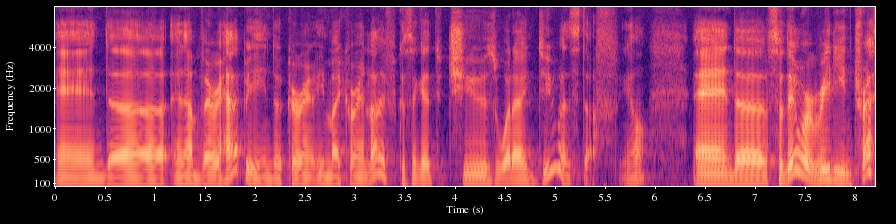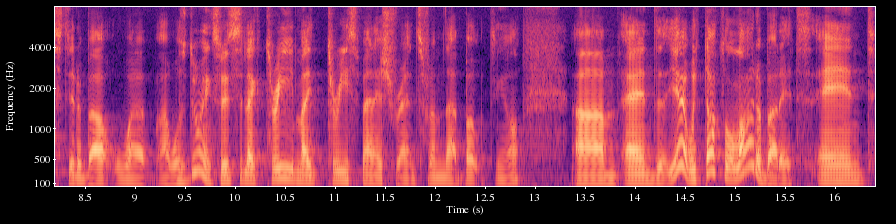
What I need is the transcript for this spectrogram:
and uh, and I'm very happy in the current in my current life because I get to choose what I do and stuff, you know. And uh, so they were really interested about what I was doing. So it's like three my three Spanish friends from that boat, you know. Um, and uh, yeah, we talked a lot about it. And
